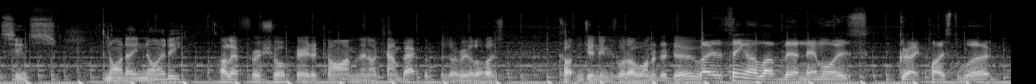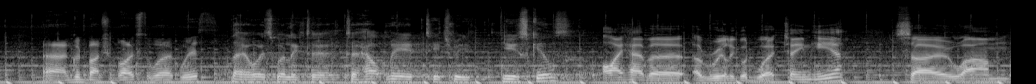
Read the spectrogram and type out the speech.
since 1990. I left for a short period of time and then I come back because I realised cotton ginning is what I wanted to do. The thing I love about Namoi is great place to work, uh, good bunch of blokes to work with. They're always willing to, to help me, teach me new skills. I have a, a really good work team here, so um,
